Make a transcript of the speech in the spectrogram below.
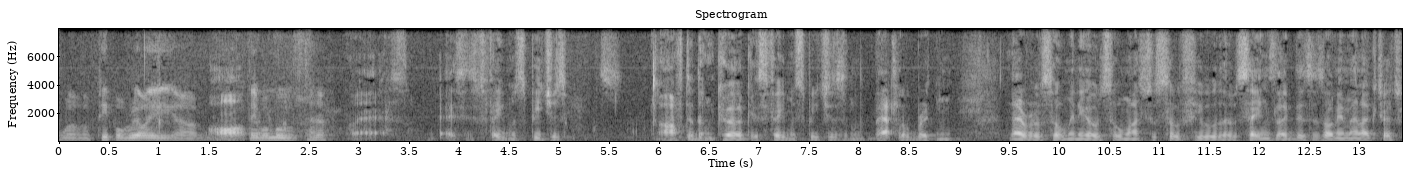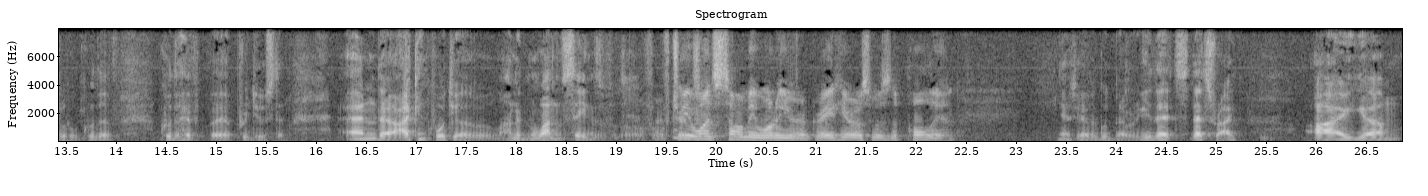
were the people really, um, oh, they were moved, huh? Yes, yes, his famous speeches after Dunkirk, his famous speeches in the Battle of Britain. Never so many owed so much to so few. There were sayings like this. It's only a man like Churchill who could have, could have uh, produced them. And uh, I can quote you 101 sayings of, of, of Churchill. You once told me one of your great heroes was Napoleon. Yes, you have a good memory. That's, that's right. I, um,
